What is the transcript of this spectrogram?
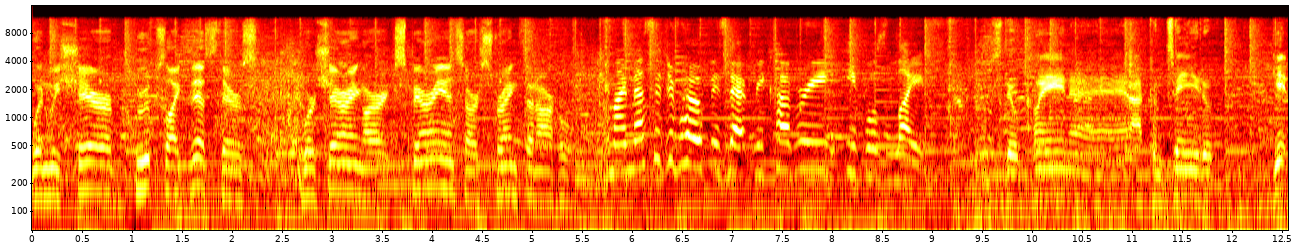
When we share groups like this, there's we're sharing our experience, our strength, and our hope. My message of hope is that recovery equals life. I'm still clean and I continue to get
